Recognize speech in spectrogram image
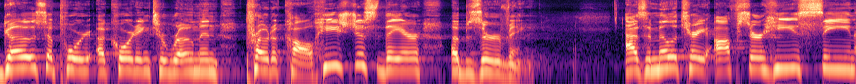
goes according to Roman protocol. He's just there observing. As a military officer, he's seen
